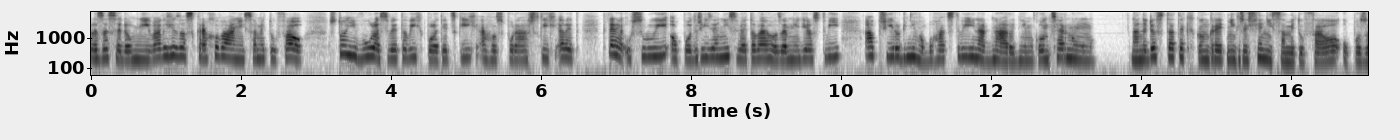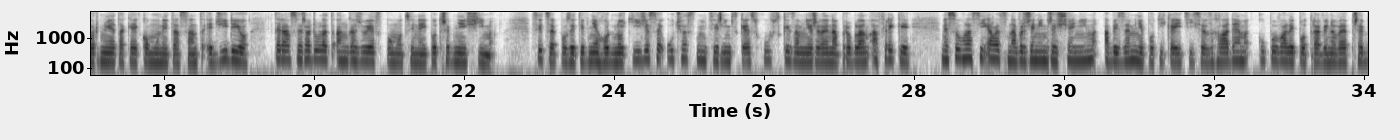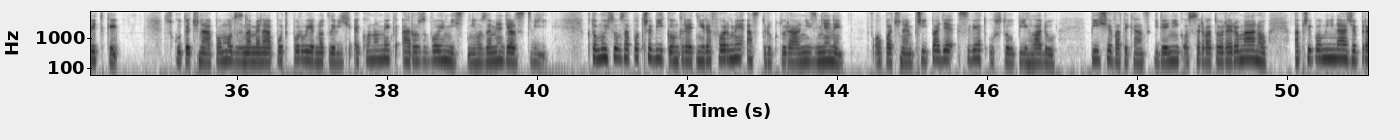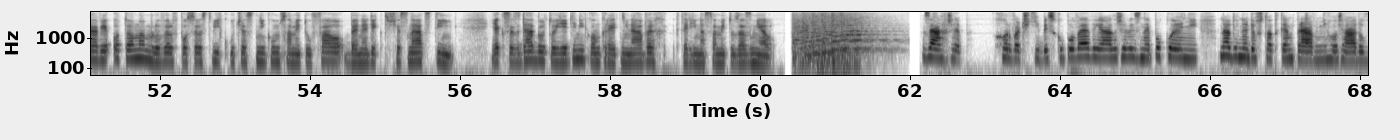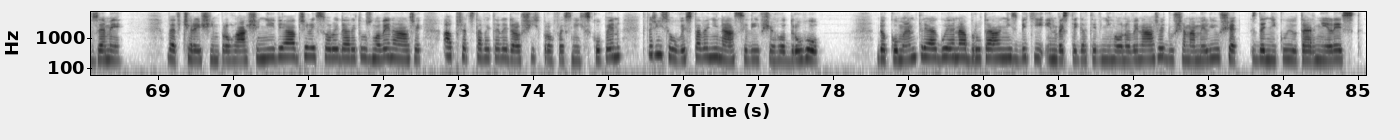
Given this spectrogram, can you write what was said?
Lze se domnívat, že za zkrachování samitu FAO stojí vůle světových politických a hospodářských elit, které usilují o podřízení světového zemědělství a přírodního bohatství nadnárodním koncernům. Na nedostatek konkrétních řešení samitu FAO upozorňuje také komunita Sant'Egidio, která se řadu let angažuje v pomoci nejpotřebnějším. Sice pozitivně hodnotí, že se účastníci římské schůzky zaměřili na problém Afriky, nesouhlasí ale s navrženým řešením, aby země potýkající se s hladem kupovaly potravinové přebytky. Skutečná pomoc znamená podporu jednotlivých ekonomik a rozvoj místního zemědělství. K tomu jsou zapotřebí konkrétní reformy a strukturální změny. V opačném případě svět ustoupí hladu, píše vatikánský deník Osservatore Romano a připomíná, že právě o tom mluvil v poselství k účastníkům samitu FAO Benedikt XVI. Jak se zdá, byl to jediný konkrétní návrh, který na samitu zazněl. Záhřeb. Chorvačtí biskupové vyjádřili znepokojení nad nedostatkem právního řádu v zemi. Ve včerejším prohlášení vyjádřili solidaritu s novináři a představiteli dalších profesních skupin, kteří jsou vystaveni násilí všeho druhu. Dokument reaguje na brutální zbytí investigativního novináře Dušana Miljuše z deníku Jutarní list.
